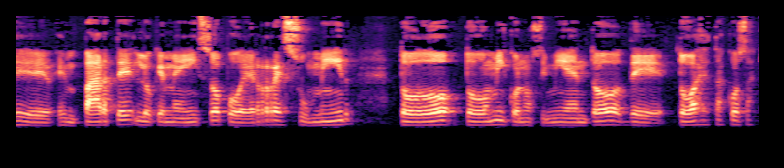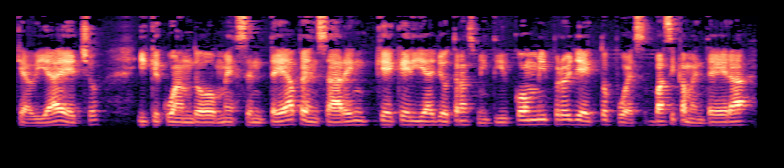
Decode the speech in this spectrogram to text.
eh, en parte lo que me hizo poder resumir todo, todo mi conocimiento de todas estas cosas que había hecho y que cuando me senté a pensar en qué quería yo transmitir con mi proyecto, pues básicamente era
